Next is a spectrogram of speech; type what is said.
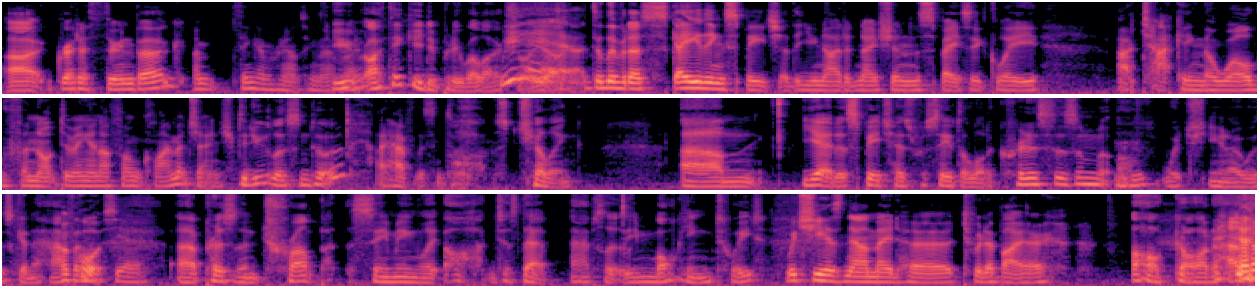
uh, Greta Thunberg, I think I'm pronouncing that You, right. I think you did pretty well, actually. yeah, Yeah. delivered a scathing speech at the United Nations, basically attacking the world for not doing enough on climate change. Did you listen to it? I have listened to it. It was chilling. Um, yeah, the speech has received a lot of criticism, Mm-hmm. of which you know was going to happen. Of course, yeah. Uh, President Trump seemingly, oh, just that absolutely mocking tweet. Which she has now made her Twitter bio. Oh God, I,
